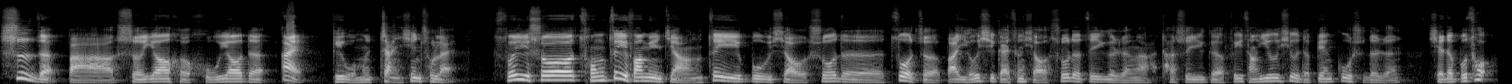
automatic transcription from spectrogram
试着把蛇妖和狐妖的爱给我们展现出来。所以说，从这方面讲，这一部小说的作者把游戏改成小说的这个人啊，他是一个非常优秀的编故事的人。写的不错，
